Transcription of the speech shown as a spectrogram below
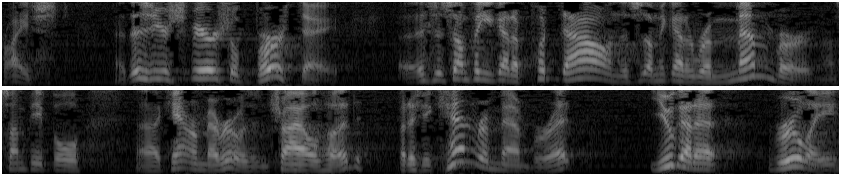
Christ uh, this is your spiritual birthday. Uh, this is something you got to put down. This is something you got to remember. Now, some people uh, can't remember. It was in childhood. But if you can remember it, you got to really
